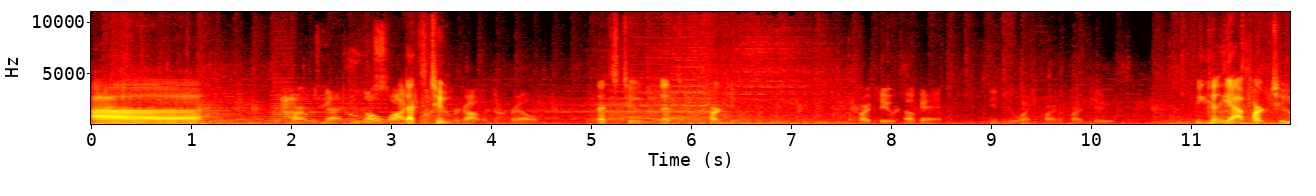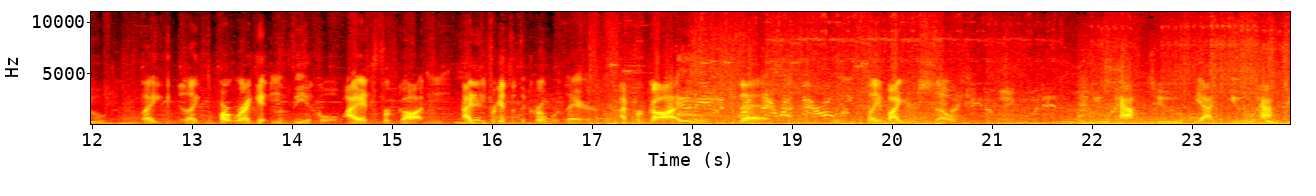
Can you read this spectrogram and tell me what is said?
Uh, What part was that? I'll watch That's two. forgot with the kryll. that's two. That's part two. Part two? Okay. Need to watch part of part two. Because yeah, part two, like like the part where I get in the vehicle, I had forgotten. I didn't forget that the kryll were there. I forgot that when you play by yourself, you have to yeah you have to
